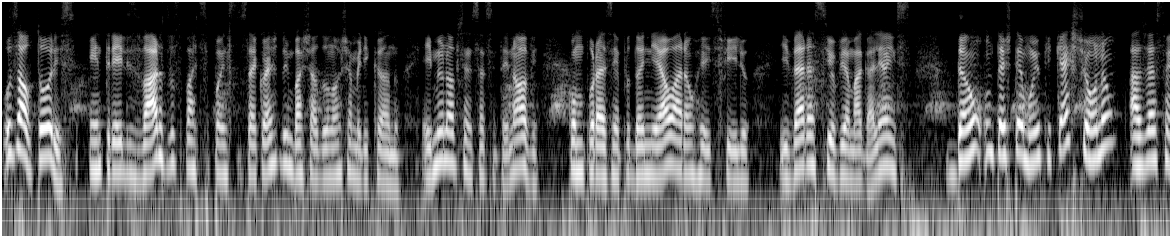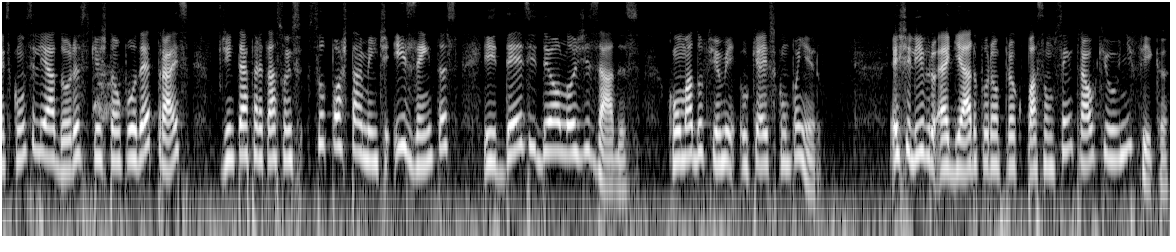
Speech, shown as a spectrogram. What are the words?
Os autores, entre eles vários dos participantes do sequestro do embaixador norte-americano em 1969, como por exemplo Daniel Arão Reis Filho e Vera Silvia Magalhães, dão um testemunho que questionam as versões conciliadoras que estão por detrás de interpretações supostamente isentas e desideologizadas, como a do filme O que é esse companheiro. Este livro é guiado por uma preocupação central que o unifica,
